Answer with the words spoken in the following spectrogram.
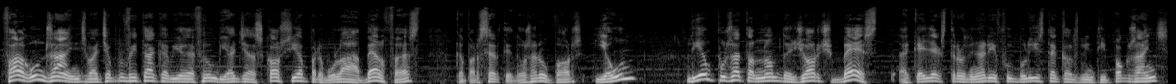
fa alguns anys vaig aprofitar que havia de fer un viatge a Escòcia per volar a Belfast, que per cert té dos aeroports, i a un li han posat el nom de George Best, aquell extraordinari futbolista que als 20 i pocs anys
